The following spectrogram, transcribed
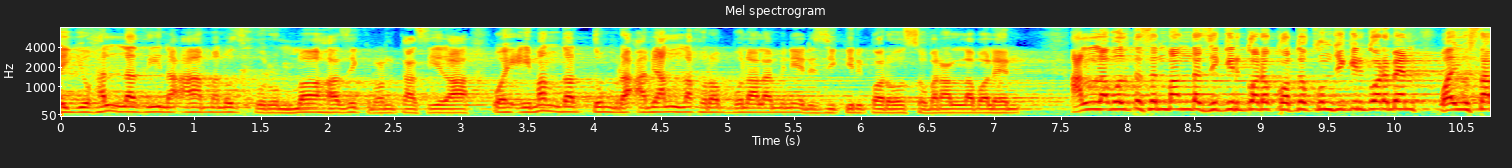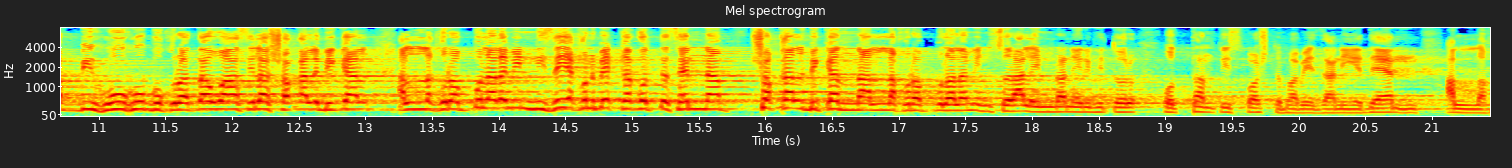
আইয়ুহাল্লাযীনা আমানুযকুরুল্লাহ যিকরান কাসীরা ও ঈমানদার, তোমরা, আমি আল্লাহ রব্বুল আলমিনের জিকির করো। সুবহানাল্লাহ বলেন। আল্লাহ বলতেছেন, বান্দা, জিকির করো, কতক্ষণ জিকির করবেন? ওয়ায়ু সাব্বি হু হু বুকরতা ওয়াসিলা, সকাল, বিকাল। আল্লাহ রব্বুল আলমিন নিজেই এখন ব্যাখ্যা করতেছেন না, সকাল, বিকাল না, আল্লাহ রব্বুল আলমিন সুরা আল ইমরানের ভিতর অত্যন্ত স্পষ্টভাবে জানিয়ে দেন। আল্লাহ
